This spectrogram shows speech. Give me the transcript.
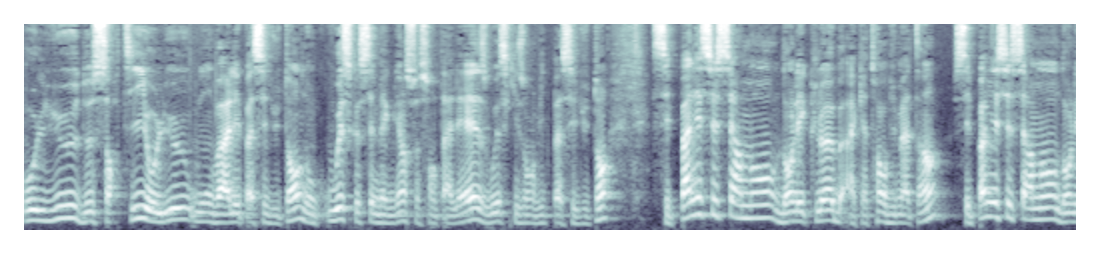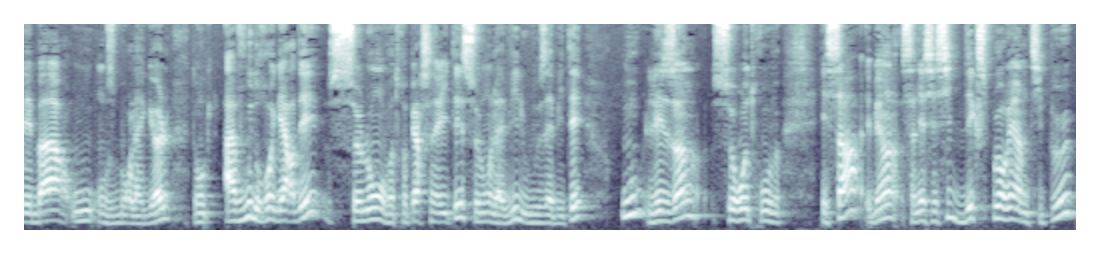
au lieu de sortie, au lieu où on va aller passer du temps. Donc où est-ce que ces mecs bien se sentent à l'aise, où est-ce qu'ils ont envie de passer du temps? C'est pas nécessaire nécessairement dans les clubs à 4 heures du matin, c'est pas nécessairement dans les bars où on se bourre la gueule. Donc à vous de regarder, selon votre personnalité, selon la ville où vous habitez, où les hommes se retrouvent. Et ça, eh bien, ça nécessite d'explorer un petit peu.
